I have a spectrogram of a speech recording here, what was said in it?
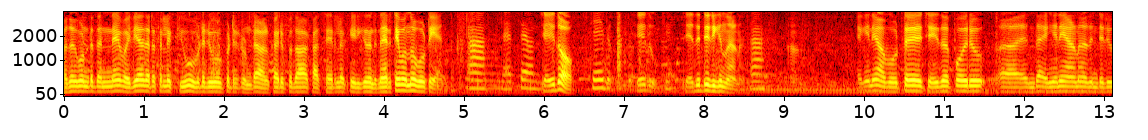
അതുകൊണ്ട് തന്നെ വലിയ തരത്തിലുള്ള ക്യൂ ഇവിടെ രൂപപ്പെട്ടിട്ടുണ്ട്. ആൾക്കാർ ഇപ്പോൾ കസേരയിലൊക്കെ ഇരിക്കുന്നുണ്ട്. നേരത്തെ വന്നോ വോട്ട് ചെയ്യാൻ? ആ നേരത്തെ വന്നു. ചെയ്തോ? ചെയ്തു. ചെയ്തു. ചെയ്തിട്ടിരിക്കുന്നതാണ്. എങ്ങനെയാ വോട്ട് ചെയ്തപ്പോൾ ഒരു എന്താ എങ്ങനെയാണ് അതിന്റെ ഒരു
